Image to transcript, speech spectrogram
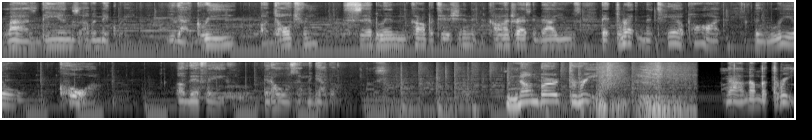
lies dens of iniquity. You got greed, adultery, sibling competition, and contrasting values that threaten to tear apart the real core of their faith that holds them together. Number three. Now, number three,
